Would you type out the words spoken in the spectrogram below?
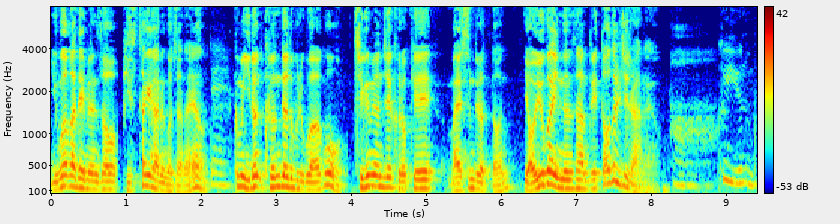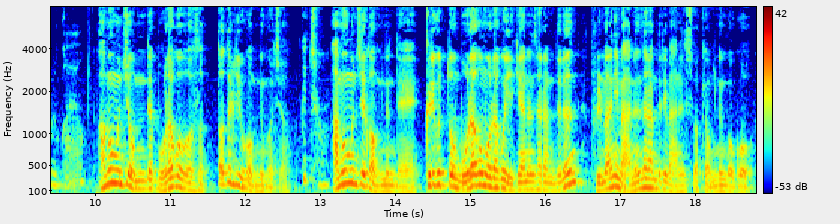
융화가 되면서 비슷하게 가는 거잖아요. 네. 그러면 이런 그런데도 불구하고 지금 현재 그렇게 말씀드렸던 여유가 있는 사람들이 떠들지를 않아요. 아, 그 이유는 뭘까요? 아무 문제 없는데 뭐라고 거서 떠들 이유가 없는 거죠. 그쵸. 아무 문제가 없는데 그리고 또 뭐라고 뭐라고 얘기하는 사람들은 불만이 많은 사람들이 많을 수밖에 없는 거고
